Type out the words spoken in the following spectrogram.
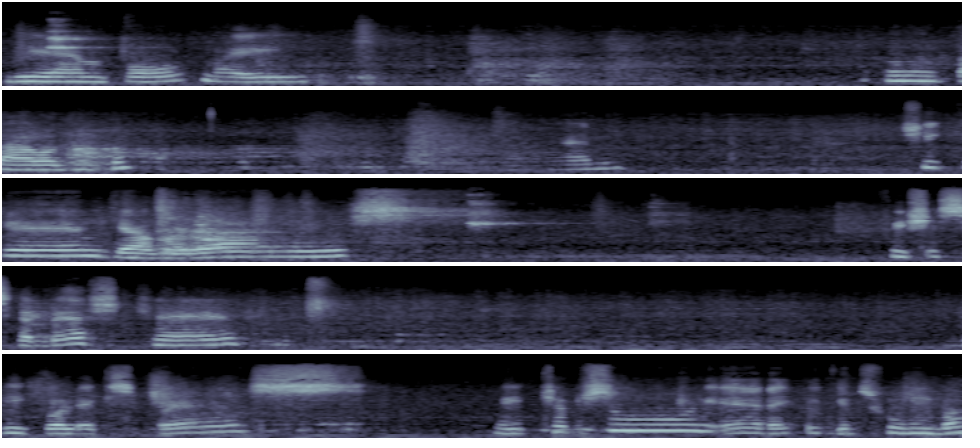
DM po, may anong tawag nito? Ayan. Chicken, java rice, fish escabeche, Bicol Express, may chop suey, and I think it's humba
